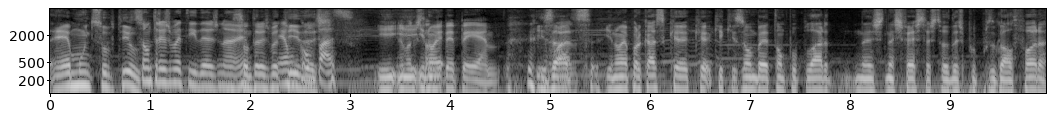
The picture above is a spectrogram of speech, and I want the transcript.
é muito subtil. São três batidas, não é? São três É um batidas. compasso. E, É uma e- não é, de BPM. Exato. E não é por acaso que, que, que a Kizomba é tão popular nas, nas festas todas por Portugal fora,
